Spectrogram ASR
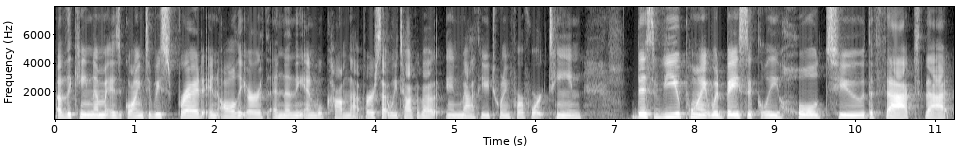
of the kingdom is going to be spread in all the earth, and then the end will come. That verse that we talk about in Matthew 24 14. This viewpoint would basically hold to the fact that,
